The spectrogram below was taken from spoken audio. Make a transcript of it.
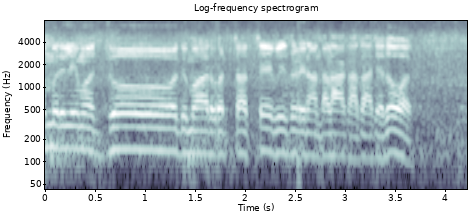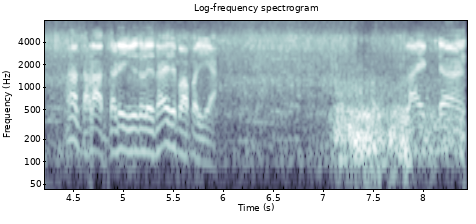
અમરેલીમાં ધોધમાર વરસાદ છે, વીજળીના ધડાકા સાથે ધોધ હા, ધડા ધડી વીજળી થાય છે પાપલિયા. લાઈક ડન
